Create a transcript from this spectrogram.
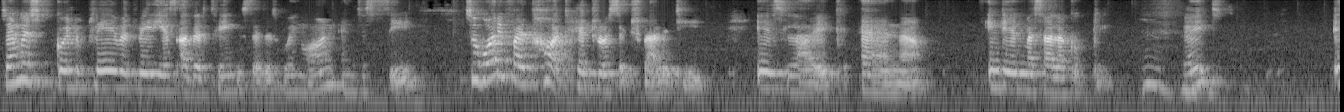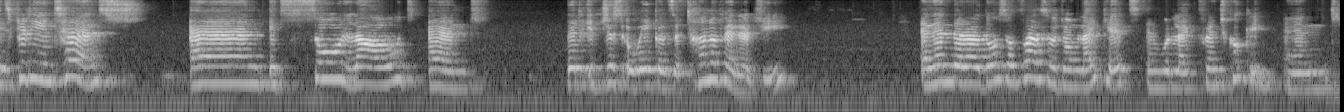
So I'm just going to play with various other things that is going on and just see. So what if I thought heterosexuality is like an uh, Indian masala cooking, mm-hmm. right? It's pretty intense and it's so loud and that it just awakens a ton of energy. And then there are those of us who don't like it and would like French cooking. And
